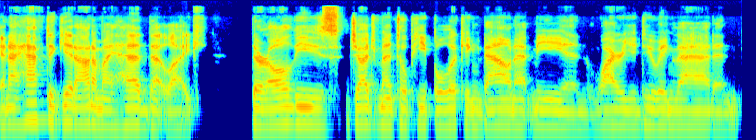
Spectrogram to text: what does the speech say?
And I have to get out of my head that, like, there are all these judgmental people looking down at me and why are you doing that? And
